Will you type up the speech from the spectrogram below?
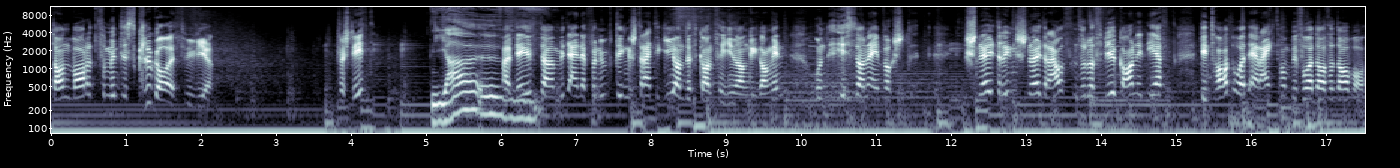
dann war er zumindest klüger als wie wir. Verstehst? Ja, äh, Also der ist da mit einer vernünftigen Strategie an das Ganze hinangegangen und ist dann einfach sch schnell drin, schnell draußen, sodass wir gar nicht erst den Tatort erreicht haben, bevor da so da war.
